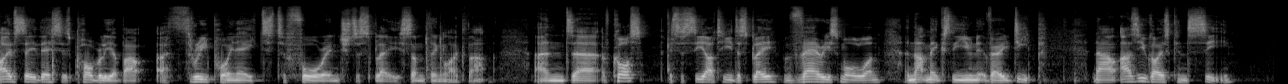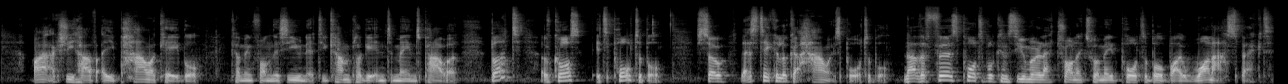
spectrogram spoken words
I'd say this is probably about a 3.8 to 4 inch display, something like that. And uh, of course, it's a CRT display, very small one, and that makes the unit very deep. Now, as you guys can see, I actually have a power cable coming from this unit. You can plug it into mains power, but of course it's portable. So let's take a look at how it's portable. Now the first portable consumer electronics were made portable by one aspect.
